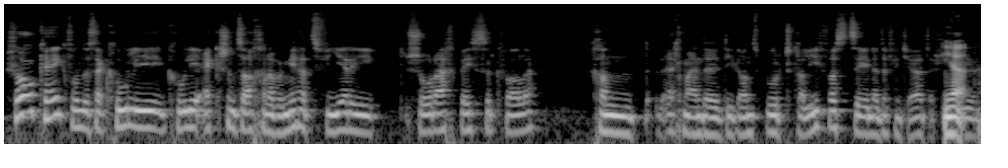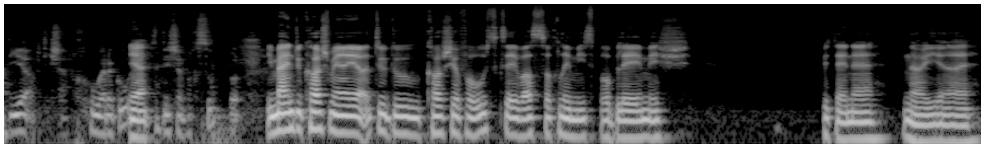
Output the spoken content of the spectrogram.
schon okay gefunden. Es hat coole, coole Action-Sachen, aber mir hat das Vieri schon recht besser gefallen. Ich, kann, ich meine, die, ganze Burj Khalifa-Szene, da finde ich, ja, das ist Ja. die und die, aber die ist einfach hure gut. Ja. Die ist einfach super. Ich meine, du kannst mir ja, du, du kannst ja voraussehen, was so ein bisschen mein Problem ist bei diesen neuen.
